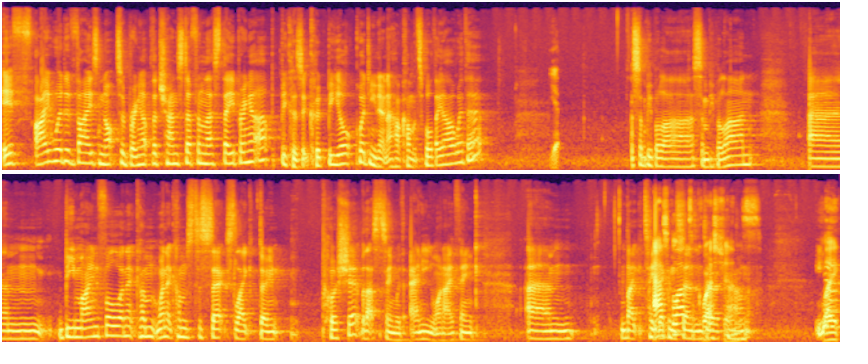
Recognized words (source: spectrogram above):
if I would advise not to bring up the trans stuff unless they bring it up because it could be awkward. and You don't know how comfortable they are with it. Yep. Some people are, some people aren't. Um, be mindful when it comes when it comes to sex. Like, don't push it. But that's the same with anyone. I think. Um, like, take Ask the lots concerns into questions. account. Yeah. like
